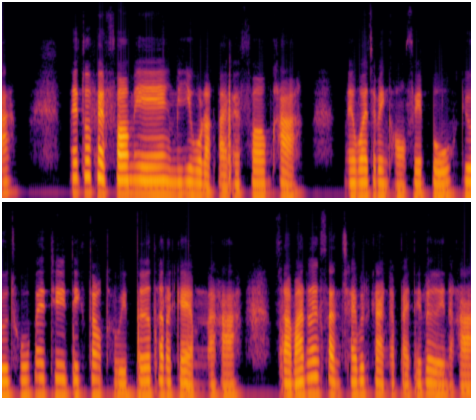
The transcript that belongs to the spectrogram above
ะ ในตัวแพลตฟอร์มเองมีอยู่หลากหลายแพลตฟอร์มค่ะ ไม่ว่าจะเป็นของ Facebook YouTube IG TikTok Twitter Telegram นะคะ สามารถเลือกสรรใช้บริการกันไปได้เลยนะคะ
